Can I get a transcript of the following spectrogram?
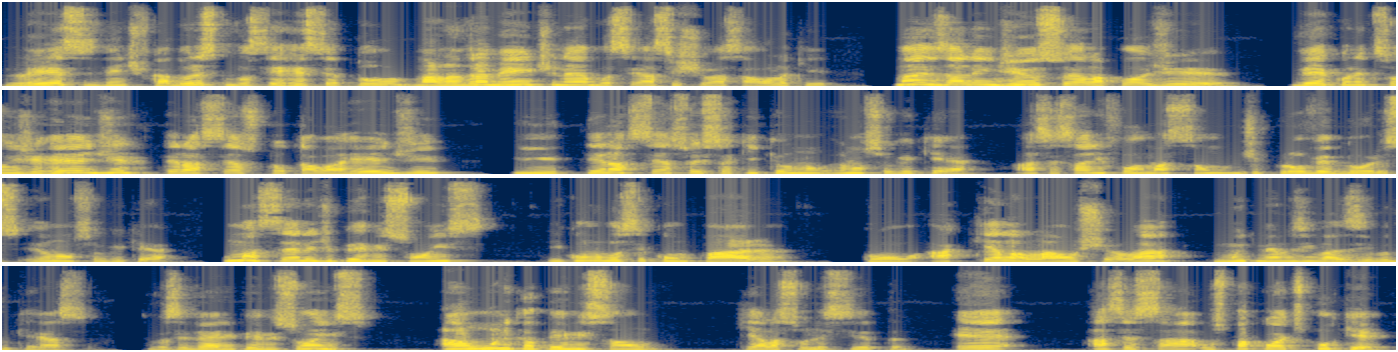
lê esses identificadores que você resetou malandramente, né? Você assistiu essa aula aqui. Mas além disso, ela pode ver conexões de rede, ter acesso total à rede e ter acesso a isso aqui que eu não, eu não sei o que, é. Acessar informação de provedores, eu não sei o que é. Uma série de permissões e quando você compara com aquela launcher lá, muito menos invasiva do que essa. Se você vier em permissões, a única permissão que ela solicita é acessar os pacotes. Por quê?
